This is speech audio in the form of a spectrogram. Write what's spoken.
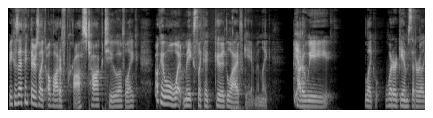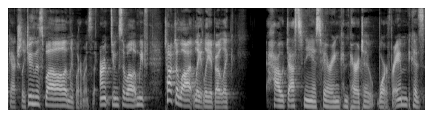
because I think there's like a lot of crosstalk too of like, okay, well, what makes like a good live game, and like how do we like what are games that are like actually doing this well, and like what are ones that aren't doing so well. And we've talked a lot lately about like how Destiny is faring compared to Warframe because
